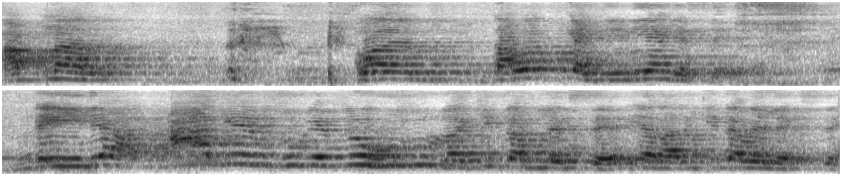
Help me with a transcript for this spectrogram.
আপনার দাওয়াত কাইতে নিয়ে গেছে। এইটা আগের যুগের যে হুজুররা কিতাব লেখছে, এর আর কিতাবে লেখছে।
